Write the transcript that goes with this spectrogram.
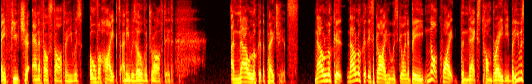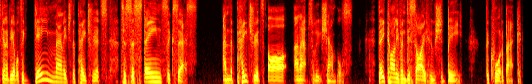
a future NFL starter. He was overhyped and he was overdrafted. And now look at the Patriots. Now look at now look at this guy who was going to be not quite the next Tom Brady, but he was going to be able to game manage the Patriots to sustain success. And the Patriots are an absolute shambles. They can't even decide who should be the quarterback.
